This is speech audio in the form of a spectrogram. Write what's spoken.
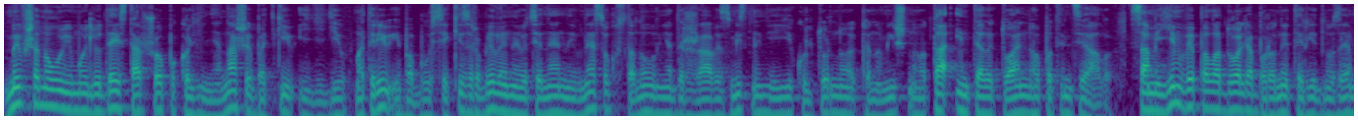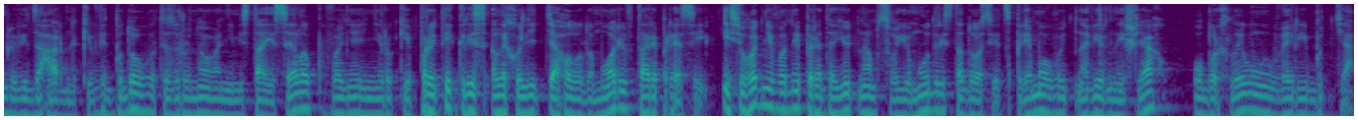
Ми вшановуємо людей старшого покоління, наших батьків і дідів, матерів і бабусь, які зробили неоціненний внесок у становлення держави, зміцнення її культурного, економічного та інтелектуального потенціалу. Саме їм випала доля боронити рідну землю від загарбників, відбудовувати зруйновані міста і села в повоєнні роки, пройти крізь лихоліття голодоморів та репресій. І сьогодні вони передають нам свою мудрість та досвід, спрямовують на вірний шлях. У бурхливому вирі буття.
